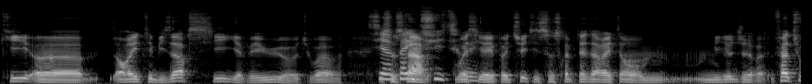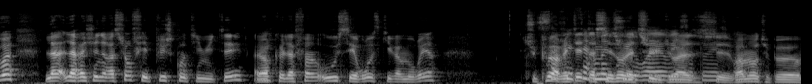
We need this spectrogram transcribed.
qui euh, aurait été bizarre s'il y avait eu, euh, tu vois, S'il n'y il a se pas eu de suite. ouais, s'il n'y avait pas de suite, il se serait peut-être arrêté en milieu de génération. Enfin, tu vois, la, la régénération fait plus continuité, alors Ouais. que la fin où c'est Rose qui va mourir, tu peux Ça arrêter ta saison là-dessus, ouais, tu oui, vois. c'est vraiment, tu peux,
